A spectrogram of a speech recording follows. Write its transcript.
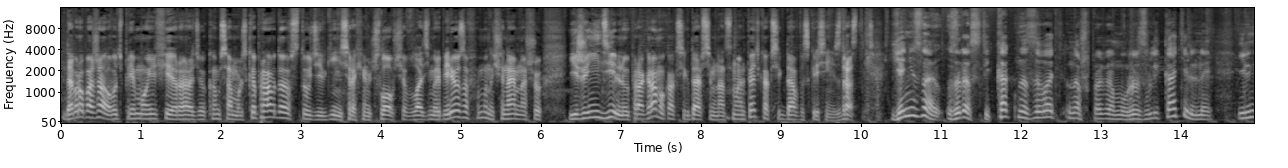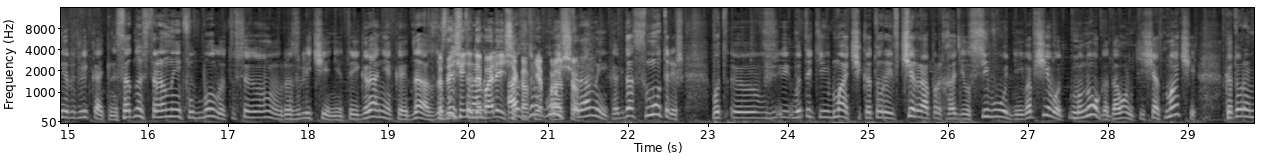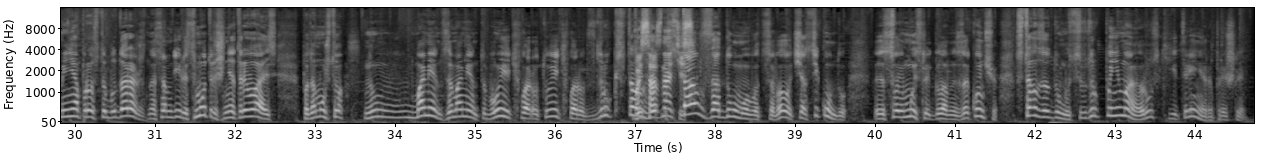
Добро пожаловать в прямой эфир радио «Комсомольская правда». В студии Евгений Серафимович Ловчев, Владимир Березов. И мы начинаем нашу еженедельную программу, как всегда, в 17.05, как всегда, в воскресенье. Здравствуйте. Я не знаю, здравствуйте, как называть нашу программу, развлекательной или не развлекательной? С одной стороны, футбол — это все равно развлечение, это игра некая, да. А с Развлечение стороны, для болельщиков, а с я другой прошу. стороны, когда смотришь вот, э, вот эти матчи, которые вчера проходил, сегодня, и вообще вот много довольно-таки сейчас матчей, которые меня просто будоражат. На самом деле смотришь, не отрываясь, потому что, ну, момент за моментом у этих ворот, у этих ворот, вдруг стал, Вы за- сознайтесь- стал задумываться, Володь, сейчас, секунду, э, свои мысли, главное, закончу, стал задумываться, вдруг понимаю, русские тренеры пришли.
